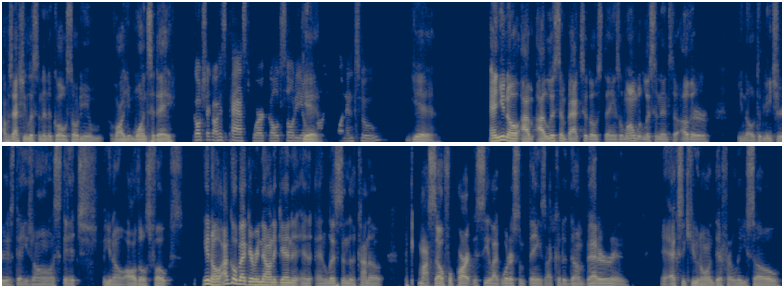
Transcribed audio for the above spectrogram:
I was actually listening to Gold Sodium Volume One today. Go check out his past work, Gold Sodium Yeah. One and Two. Yeah. And you know, I I listen back to those things along with listening to other, you know, Demetrius, Dajohn, Stitch, you know, all those folks. You know, I go back every now and again and, and listen to kind of pick myself apart to see like what are some things I could have done better and and execute on differently. So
